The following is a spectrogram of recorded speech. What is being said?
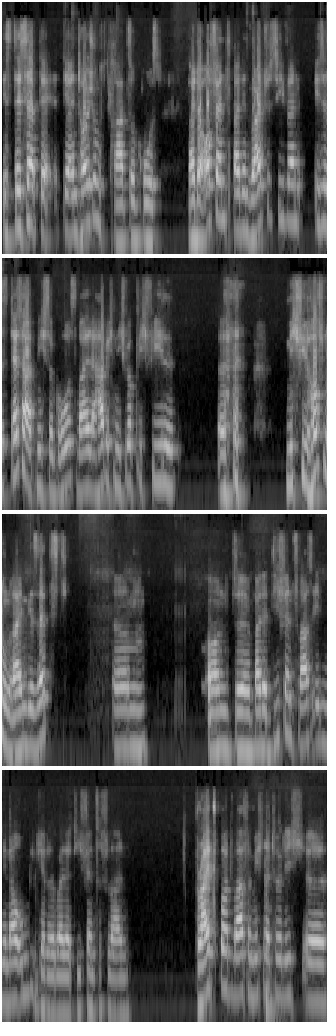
ist deshalb der, der Enttäuschungsgrad so groß. Bei der Offense, bei den Wide right Receivers ist es deshalb nicht so groß, weil da habe ich nicht wirklich viel, äh, nicht viel Hoffnung reingesetzt. Ähm, und äh, bei der Defense war es eben genau umgekehrt, oder bei der Defensive Line. Brightspot war für mich natürlich äh,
